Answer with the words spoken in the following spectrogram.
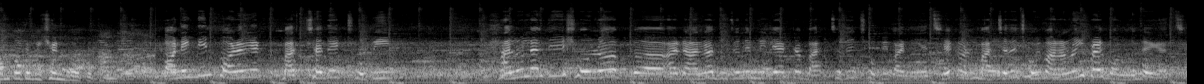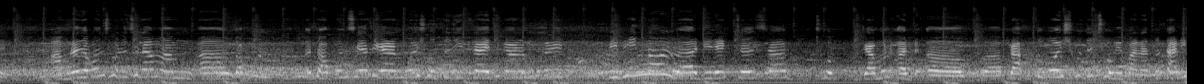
অঙ্কতে ভীষণ ভয় পেতাম। অনেকদিন পরে এক বাচ্চাদের ছবি, ভালো লাগছে যে সৌরভ আর রানা দুজনে মিলে একটা বাচ্চাদের ছবি বানিয়েছে, কারণ বাচ্চাদের ছবি বানানোই প্রায় বন্ধ হয়ে গেছে। আমরা যখন ছোটো ছিলাম তখন তপন সিনহা থেকে আরম্ভ করে সত্যজিৎ রায় থেকে আরম্ভ করে বিভিন্ন ডিরেক্টরসরা যেমন প্রাপ্তবয়স্কদের ছবি বানাতো, তারই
